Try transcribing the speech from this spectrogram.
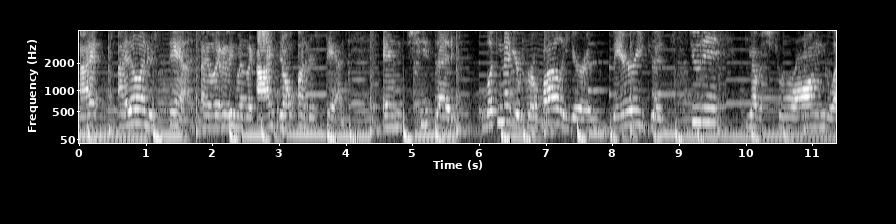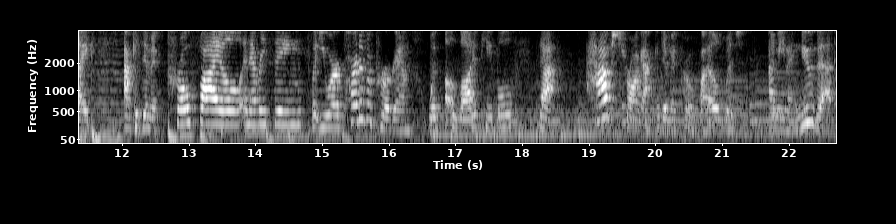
I I don't understand. I literally was like, I don't understand. And she said, looking at your profile, you're a very good student. You have a strong like academic profile and everything, but you are part of a program with a lot of people that have strong academic profiles, which I mean, I knew that,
